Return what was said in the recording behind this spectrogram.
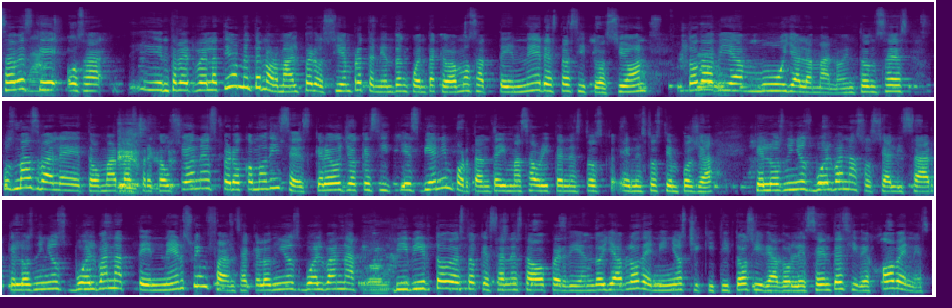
¿Sabes qué? O sea, entre relativamente normal, pero siempre teniendo en cuenta que vamos a tener esta situación todavía muy a la mano. Entonces, pues más vale tomar las es precauciones, pero como dices, creo yo que sí es bien importante y más ahorita en estos en estos tiempos ya que los niños vuelvan a socializar, que los niños vuelvan a tener su infancia, que los niños vuelvan a vivir todo esto que se han estado perdiendo. Y hablo de niños chiquititos y de adolescentes y de jóvenes,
